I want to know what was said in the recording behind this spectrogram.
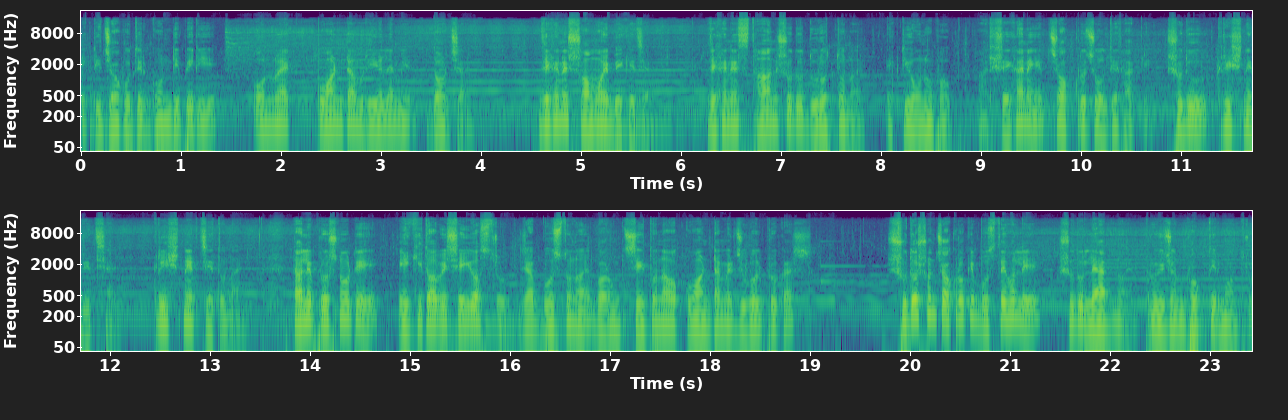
একটি জগতের গণ্ডি পেরিয়ে অন্য এক কোয়ান্টাম রিয়েলেমের দরজায়, যেখানে সময় বেঁকে যায়, যেখানে স্থান শুধু দূরত্ব নয়, একটি অনুভব। আর সেখানে চক্র চলতে থাকে, শুধু কৃষ্ণের ইচ্ছায়, কৃষ্ণের চেতনায়। তাহলে প্রশ্ন ওঠে, এ কি তবে সেই অস্ত্র যা বস্তু নয়, বরং চেতনা ও কোয়ান্টামের যুগল প্রকাশ? সুদর্শন চক্রকে বুঝতে হলে শুধু ল্যাব নয়, প্রয়োজন ভক্তির মন্ত্র।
